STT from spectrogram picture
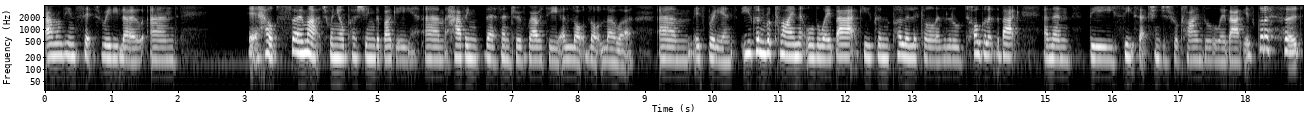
Amandine sits really low and it helps so much when you're pushing the buggy, um, having their center of gravity a lot, lot lower. Um, it's brilliant. You can recline it all the way back. You can pull a little, there's a little toggle at the back, and then the seat section just reclines all the way back. It's got a hood.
